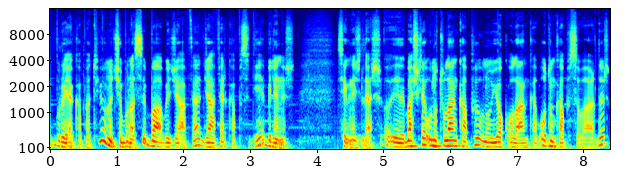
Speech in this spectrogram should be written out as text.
buraya kapatıyor. Onun için burası Babı Cafer, Cafer kapısı diye bilinir sevgiliciler. Ee, başka unutulan kapı, onu yok olan kapı, odun kapısı vardır.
